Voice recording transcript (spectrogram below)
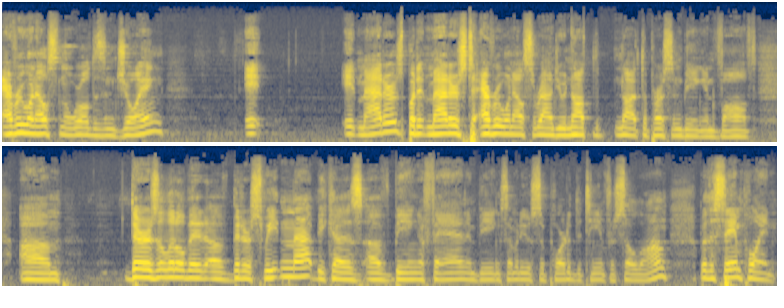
everyone else in the world is enjoying, it it matters, but it matters to everyone else around you, not the, not the person being involved. Um, there's a little bit of bittersweet in that because of being a fan and being somebody who supported the team for so long. But at the same point,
